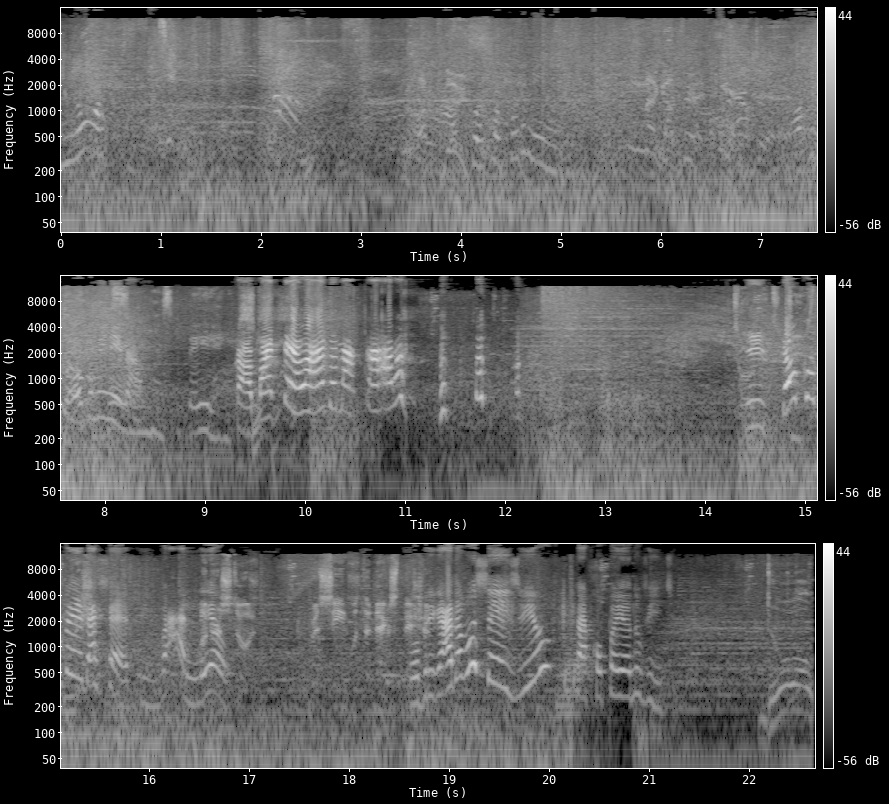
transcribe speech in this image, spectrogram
Nossa. Ah, cortou por mim. Morre logo, menina. Com a martelada na cara. Então, cumprida, chefe. Valeu. Obrigada a vocês, viu? Que tá acompanhando o vídeo. Duel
